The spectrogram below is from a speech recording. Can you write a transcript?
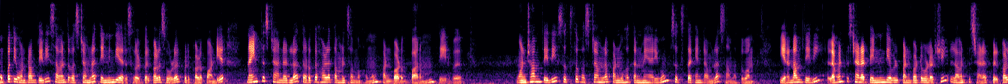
முப்பத்தி ஒன்றாம் தேதி செவன்த் ஃபஸ்ட் டேமில் தென்னிந்திய அரசுகள் பிற்கால சோழர் பிற்கால பாண்டியர் நைன்த்து ஸ்டாண்டர்டில் தொடக்ககால தமிழ் சமூகமும் பண்பாடும் பாரமும் தேர்வு. ஒன்றாம் தேதி சிக்ஸ்த்து ஃபஸ்ட் டேமில் பன்முகத்தன்மை அறிவும் சிக்ஸ்த் செகண்ட் டேமில் சமத்துவம். இரண்டாம் தேதி லெவன்த் ஸ்டாண்டர்ட் தென்னிந்தியாவில் பண்பாட்டு வளர்ச்சி லெவன்த் ஸ்டாண்டர்ட் பிற்கால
